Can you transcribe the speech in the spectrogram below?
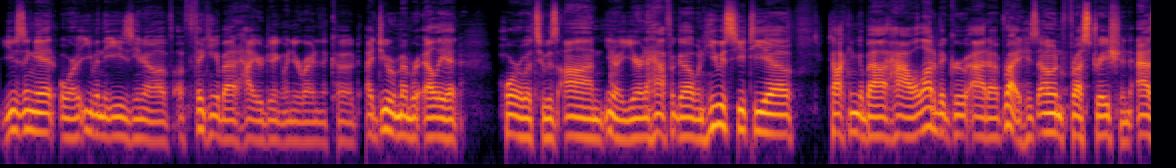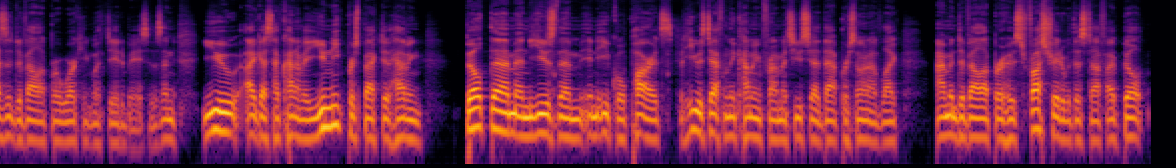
using it, or even the ease, you know, of, of thinking about how you're doing it when you're writing the code. I do remember Elliot Horowitz, who was on, you know, a year and a half ago when he was CTO, talking about how a lot of it grew out of right his own frustration as a developer working with databases. And you i guess have kind of a unique perspective having built them and used them in equal parts. But he was definitely coming from as you said that persona of like i'm a developer who's frustrated with this stuff. I built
